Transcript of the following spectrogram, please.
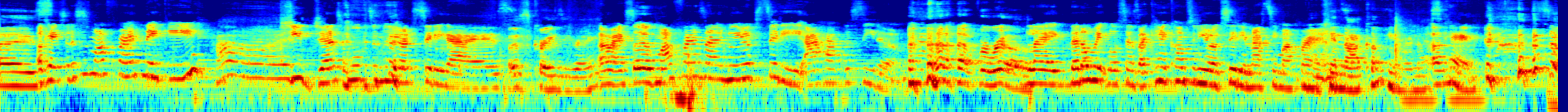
guys. Okay, so this is my friend Nikkie. Hi. She just moved to New York City, guys. That's crazy, right? All right, so if my friends are in New York City, I have to see them. For real. Like that don't make no sense. I can't come to New York City and not see my friends. Cannot come here and not see Okay. so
